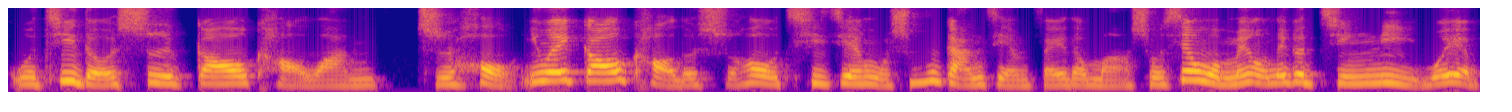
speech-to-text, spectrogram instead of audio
我记得是高考完之后，因为高考的时候期间我是不敢减肥的嘛。首先我没有那个精力，我也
